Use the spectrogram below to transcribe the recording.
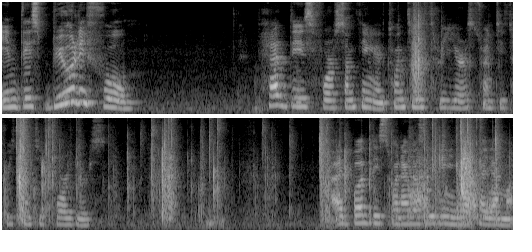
in this beautiful had this for something like 23 years 23 24 years. I bought this when I was living in Wakayama.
